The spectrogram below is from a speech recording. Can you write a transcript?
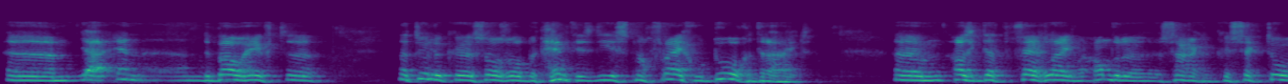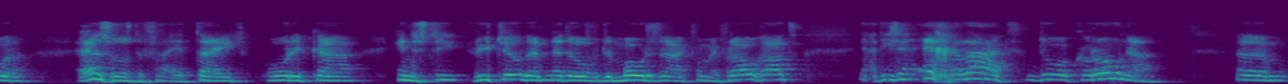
Ehm, ja, en de bouw heeft natuurlijk, zoals wel bekend is, die is nog vrij goed doorgedraaid. Um, als ik dat vergelijk met andere zakelijke sectoren, hè, zoals de vrije tijd, horeca, industrie, retail. We hebben het net over de modezaak van mijn vrouw gehad ja, die zijn echt geraakt door corona. um,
